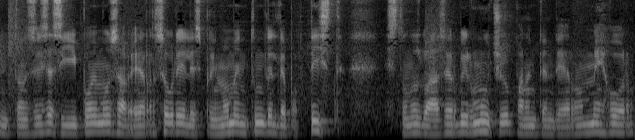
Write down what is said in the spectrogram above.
Entonces así podemos saber sobre el sprint momentum del deportista. Esto nos va a servir mucho para entender mejor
